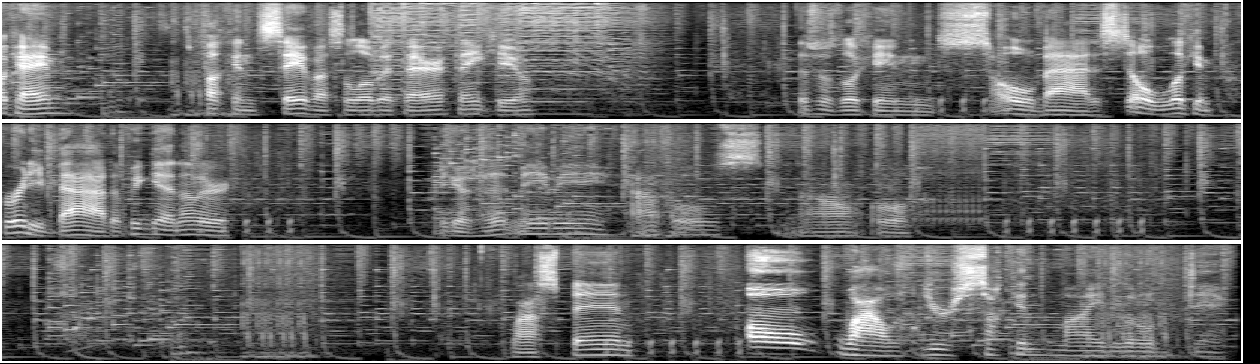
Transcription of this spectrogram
Okay. Fucking save us a little bit there. Thank you. This was looking so bad. It's still looking pretty bad. If we get another... You good hit, maybe? Apples? No. Oh. Last spin. Oh, wow. You're sucking my little dick.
